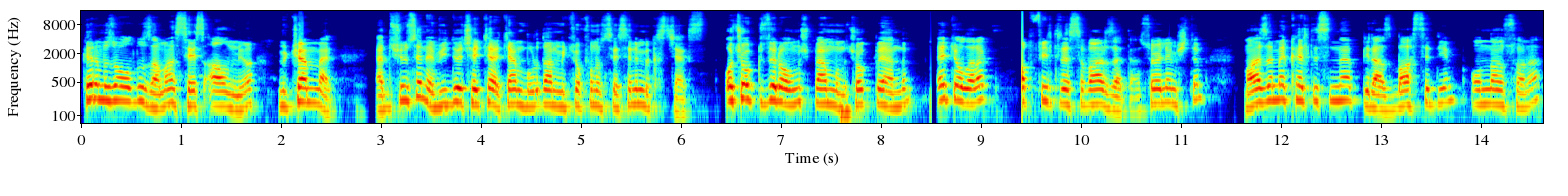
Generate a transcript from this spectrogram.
Kırmızı olduğu zaman ses almıyor. Mükemmel. Ya düşünsene video çekerken buradan mikrofonun sesini mi kısacaksın? O çok güzel olmuş. Ben bunu çok beğendim. Ek olarak pop filtresi var zaten. Söylemiştim. Malzeme kalitesinden biraz bahsedeyim. Ondan sonra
